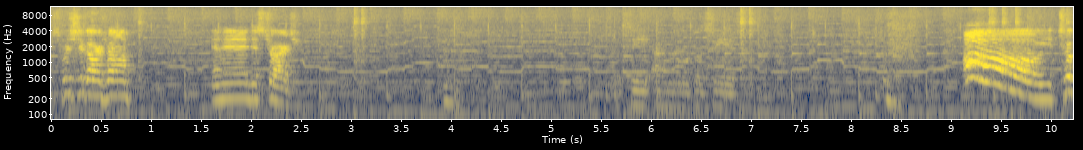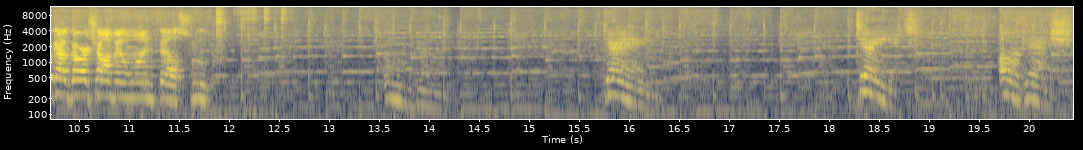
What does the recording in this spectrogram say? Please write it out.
Switch to Garchomp, and then discharge. Mm. Let's see, I don't know what see is. Oh! Oh, you took out Garchomp in one fell swoop. Oh my god. Dang. Dang it. Oh gosh.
